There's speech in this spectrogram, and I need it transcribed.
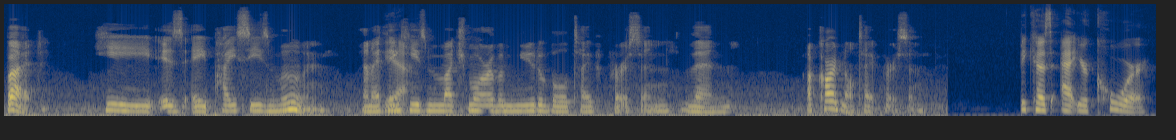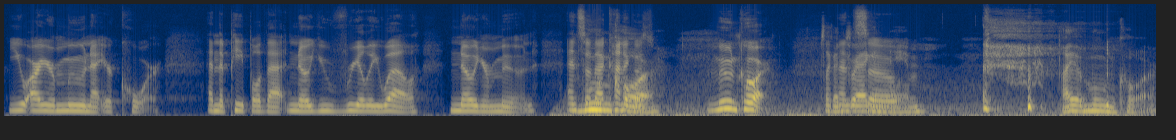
But he is a Pisces moon. And I think Yeah. he's much more of a mutable type person than a cardinal type person. because at your core, you are your moon at your core. And the people that know you really well know your moon. And so that kind of goes moon core. It's like a And dragon so- name. I am Mooncore.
